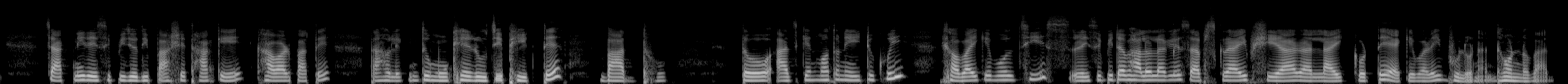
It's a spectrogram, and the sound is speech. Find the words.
চাটনি রেসিপি যদি পাশে থাকে খাওয়ার পাতে, তাহলে কিন্তু মুখের রুচি ফিরতে বাধ্য। তো আজকের মতন এইটুকুই। সবাইকে বলছি রেসিপিটা ভালো লাগলে সাবস্ক্রাইব শেয়ার আর লাইক করতে একেবারেই ভুলো না। ধন্যবাদ।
